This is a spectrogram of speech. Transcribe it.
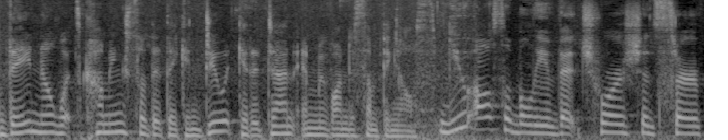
they know what's coming so that they can do it, get it done, and move on to something else. You also believe that chores should serve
